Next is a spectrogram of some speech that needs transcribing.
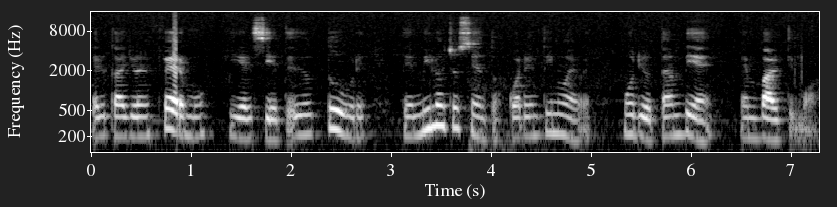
Él cayó enfermo y el 7 de octubre de 1849 murió también en Baltimore.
